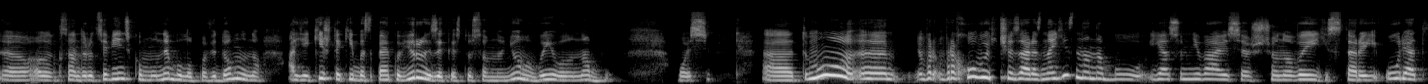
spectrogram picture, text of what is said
е, Олександру Цивінському не було повідомлено, а які ж такі безпекові ризики стосовно нього виявило НАБУ. Ось. Е, Тому, е, враховуючи зараз наїзд на НАБУ, я сумніваюся, що новий старий уряд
